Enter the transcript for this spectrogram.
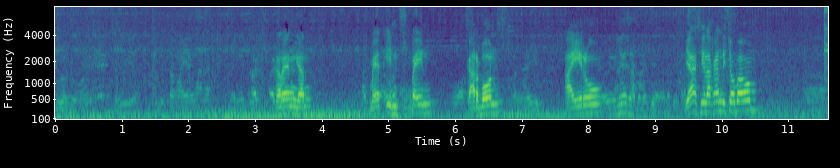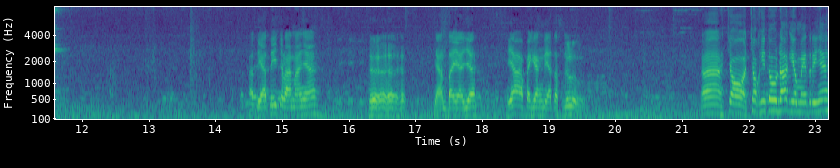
kilo doang. Sama yang mana? Keren kan? Made in Spain karbon aero. Ya silakan dicoba om hati-hati celananya. Nyantai aja. Ya pegang di atas dulu. Ah cocok itu udah geometrinya.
